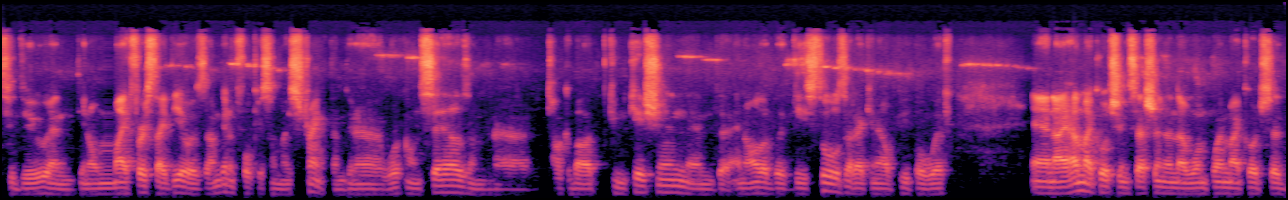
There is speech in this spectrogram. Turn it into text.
to do. And you know, my first idea was I'm going to focus on my strength. I'm going to work on sales. I'm going to talk about communication and and all of the, these tools that I can help people with. And I had my coaching session, and at one point, my coach said,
